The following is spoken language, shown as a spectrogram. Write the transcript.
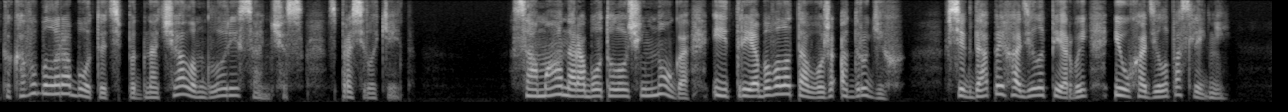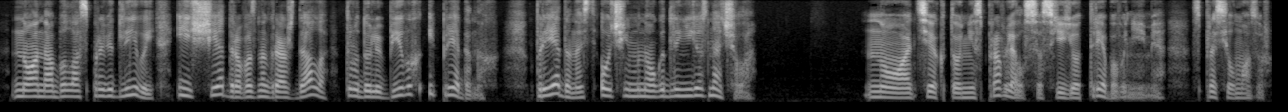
«Каково было работать под началом Глории Санчес?» — спросила Кейт. Сама она работала очень много и требовала того же от других. Всегда приходила первой и уходила последней. Но она была справедливой и щедро вознаграждала трудолюбивых и преданных. Преданность очень много для нее значила. «Ну а те, кто не справлялся с ее требованиями?» — спросил Мазур.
